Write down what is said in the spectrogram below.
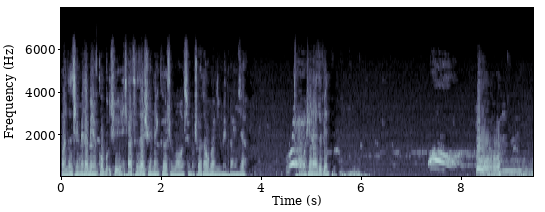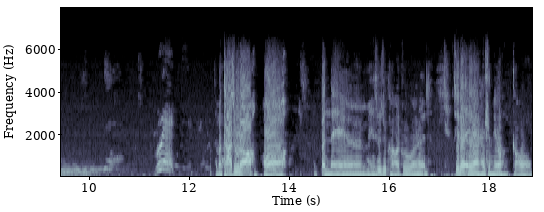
反正前面那边也过不去，下次再去那个什么什么修道会里面看一下。我先来这边。哦。怎么卡住了？哦，本来，没事就卡住了。这代 AI 还是没有很高，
